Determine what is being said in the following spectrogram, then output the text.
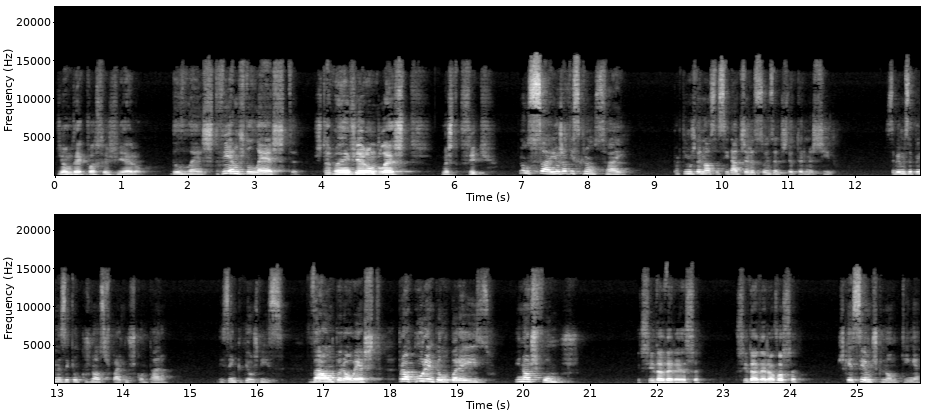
de onde é que vocês vieram? Do leste. Viemos do leste. Está bem, vieram do leste. Mas de que sítio? Não sei, eu já disse que não sei. Partimos da nossa cidade gerações antes de eu ter nascido. Sabemos apenas aquilo que os nossos pais nos contaram. Dizem que Deus disse: Vão para o oeste, procurem pelo paraíso. E nós fomos. E que cidade era essa? Que cidade era a vossa? Esquecemos que nome tinha.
